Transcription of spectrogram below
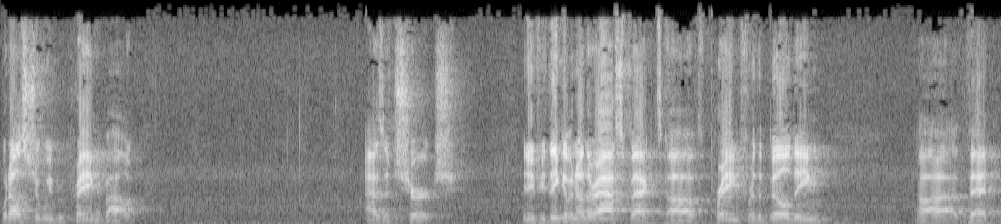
What else should we be praying about as a church? And if you think of another aspect of praying for the building, uh, that,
